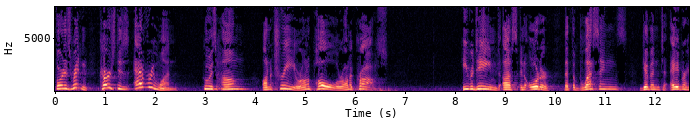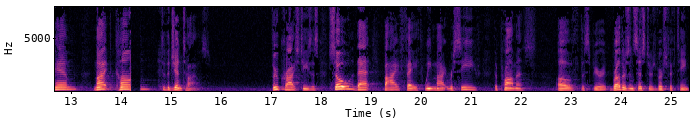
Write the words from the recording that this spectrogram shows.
For it is written, Cursed is everyone who is hung on a tree or on a pole or on a cross. He redeemed us in order that the blessings given to Abraham might come to the Gentiles through Christ Jesus, so that by faith we might receive the promise of the Spirit. Brothers and sisters, verse 15.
